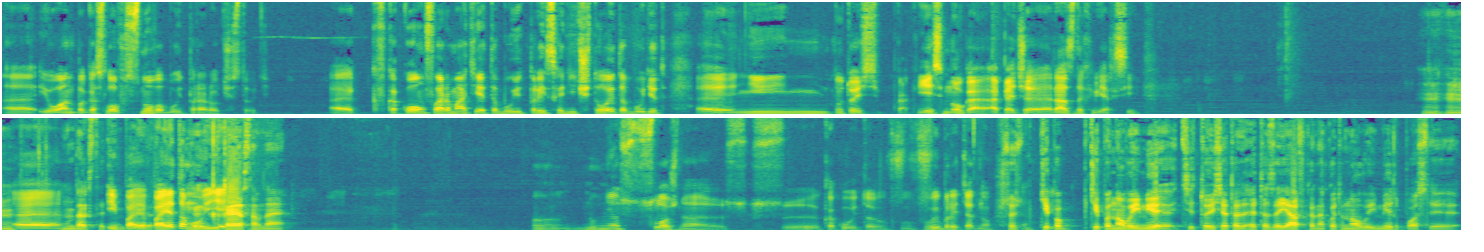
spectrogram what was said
э, Иоанн Богослов снова будет пророчествовать. Э, в каком формате это будет происходить, что это будет, э, не, ну то есть как есть много, опять же, разных версий. Угу. Э, да, кстати. И по, поэтому какая основная? Ну мне сложно какую-то выбрать одну. Что, типа, типа новый мир, то есть это, это заявка на какой-то новый мир после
